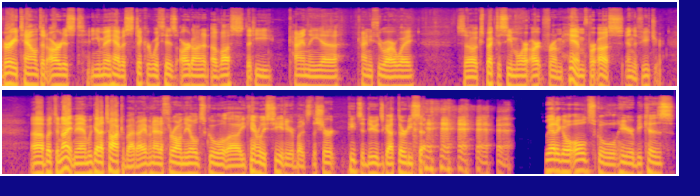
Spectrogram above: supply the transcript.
Very talented artist. You may have a sticker with his art on it of us that he kindly uh, kindly threw our way. So expect to see more art from him for us in the future. Uh, but tonight, man, we got to talk about it. I haven't had to throw on the old school. Uh, you can't really see it here, but it's the shirt. Pizza Dude's got 37. we had to go old school here because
